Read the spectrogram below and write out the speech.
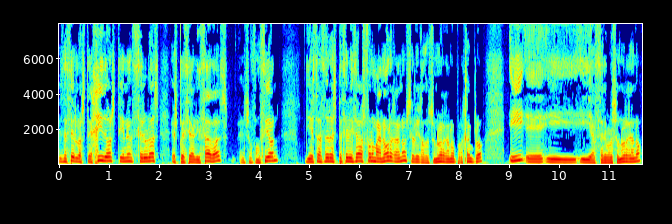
Es decir, los tejidos tienen células especializadas en su función y estas células especializadas forman órganos, el hígado es un órgano, por ejemplo, y, eh, y, y el cerebro es un órgano,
